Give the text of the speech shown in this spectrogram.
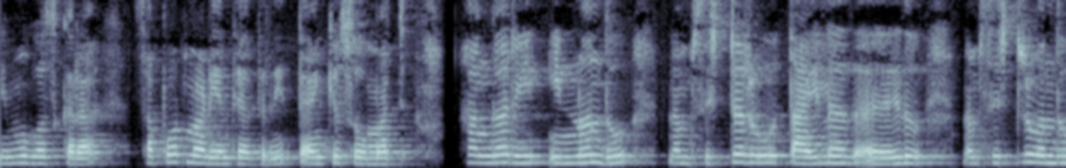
ನಿಮಗೋಸ್ಕರ ಸಪೋರ್ಟ್ ಮಾಡಿ ಅಂತ ಹೇಳ್ತೀನಿ. ಥ್ಯಾಂಕ್ ಯು ಸೋ ಮಚ್ ಹಂಗಾರಿ ಇನ್ನೊಂದು ನಮ್ಮ ಸಿಸ್ಟರು ತಾಯಿನ ಇದು ನಮ್ಮ ಸಿಸ್ಟರ್ ಒಂದು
